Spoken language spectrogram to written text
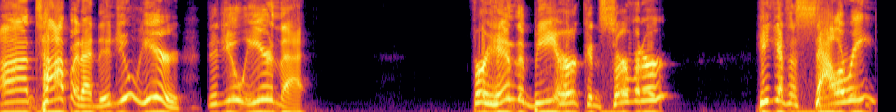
on top of that, did you hear? Did you hear that? For him to be her conservator, he gets a salary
